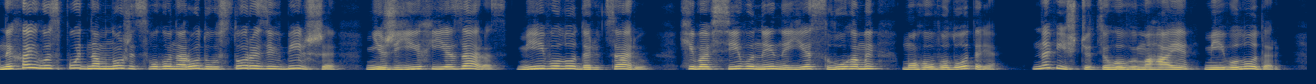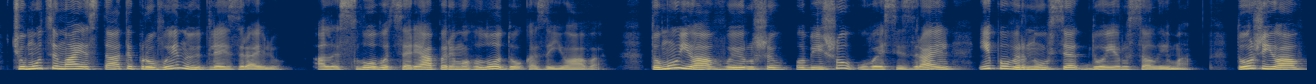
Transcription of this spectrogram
Нехай Господь намножить свого народу у сто разів більше, ніж їх є зараз, мій володарю царю. Хіба всі вони не є слугами мого володаря? Навіщо цього вимагає мій володар? Чому це має стати провиною для Ізраїлю? Але слово царя перемогло докази Йоава. Тому Йоав вирушив, обійшов увесь Ізраїль і повернувся до Єрусалима. Тож Йоав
